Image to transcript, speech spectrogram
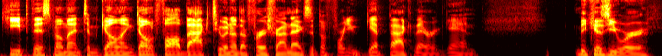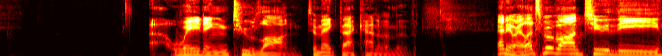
keep this momentum going. Don't fall back to another first round exit before you get back there again because you were uh, waiting too long to make that kind of a move. Anyway, let's move on to the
